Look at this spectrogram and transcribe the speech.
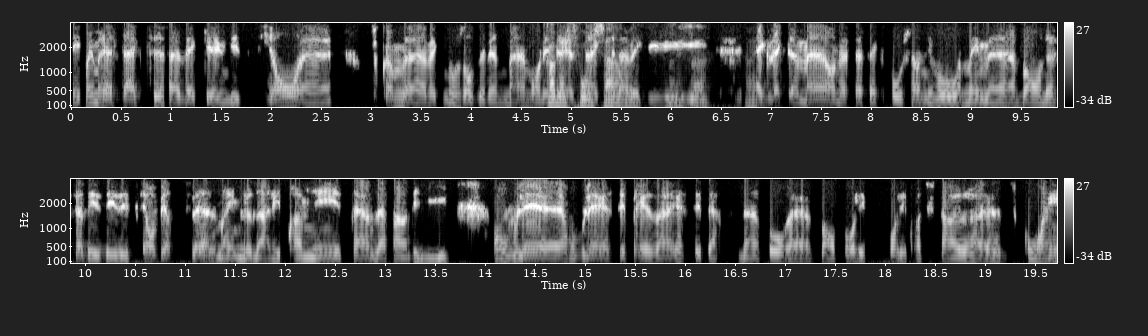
Et même rester actif avec une édition tout comme euh, avec nos autres événements. on comme Expo avec des, Exactement. On a fait Expo au niveau même euh, bon, on a fait des, éditions virtuelles même là, dans les premiers temps de la pandémie. On voulait euh, on voulait rester présent, rester pertinent pour bon pour les pour les producteurs du coin.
